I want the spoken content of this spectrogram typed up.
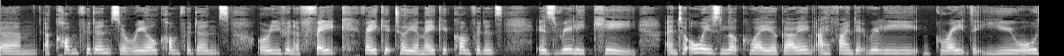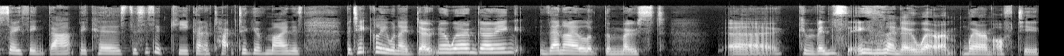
um, a confidence, a real confidence, or even a fake, fake it till you make it confidence is really key. And to always look where you're going, I find it really great that you also think that because this is a key kind of tactic of mine is particularly when I don't know where I'm going, then I look the most uh, convincing that I know where I'm where I'm off to.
